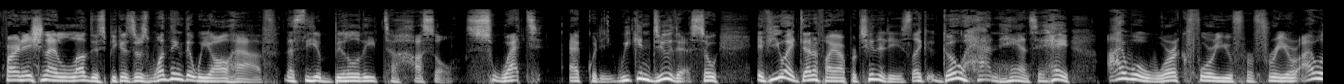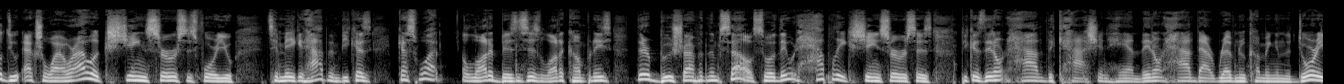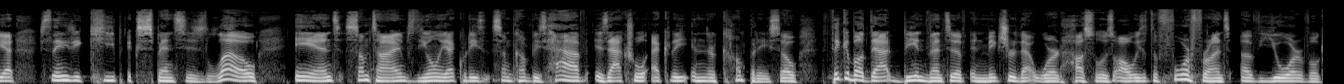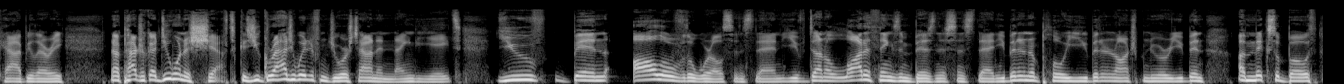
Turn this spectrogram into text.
Fire Nation, I love this because there's one thing that we all have. That's the ability to hustle, sweat equity. We can do this. So if you identify opportunities, like go hat in hand, say, Hey, I will work for you for free, or I will do X or Y, or I will exchange services for you to make it happen. Because guess what? A lot of businesses, a lot of companies, they're bootstrapping themselves. So they would happily exchange services because they don't have the cash in hand. They don't have that revenue coming in the door yet. So they need to keep expenses low. And sometimes the only equities that some companies have is actual equity in their company. So think about that, be inventive and make sure that word hustle is always at the forefront of your vocabulary. Now, Patrick, I do want to shift because you graduated from Georgetown in 98. You've been all over the world since then. You've done a lot of things in business since then. You've been an employee, you've been an entrepreneur, you've been a mix of both.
